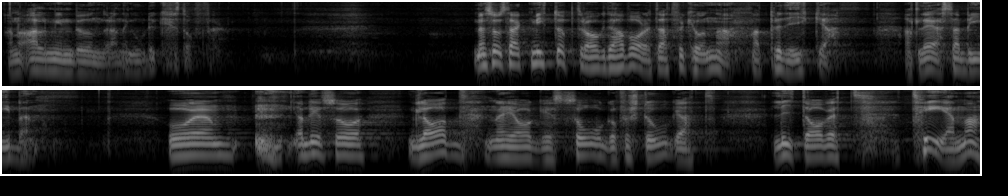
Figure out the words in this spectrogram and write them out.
Han har all min beundran, den gode Kristoffer. Men som sagt, mitt uppdrag det har varit att förkunna, att predika, att läsa Bibeln. Och eh, jag blev så glad när jag såg och förstod att lite av ett tema,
